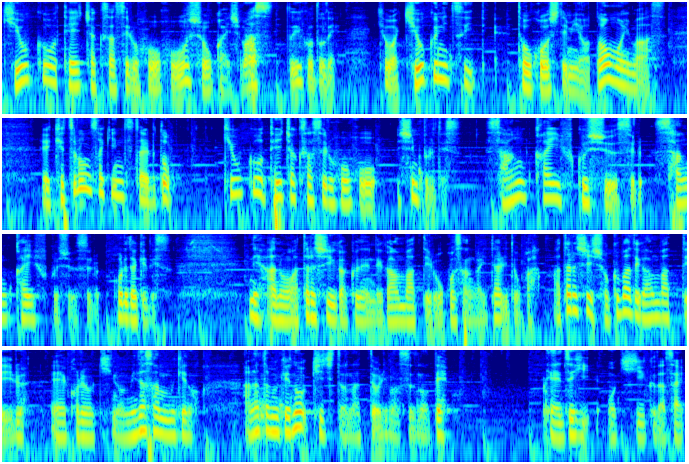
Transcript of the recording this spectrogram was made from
記憶を定着させる方法を紹介します。ということで今日は記憶について投稿してみようと思います、え、結論先に伝えると記憶を定着させる方法シンプルです。3回復習する。3回復習する。これだけです。ね、あの新しい学年で頑張っているお子さんがいたりとか新しい職場で頑張っている、えー、これを聞きの皆さん向けのあなた向けの記事となっておりますので、えー、ぜひお聞きください。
